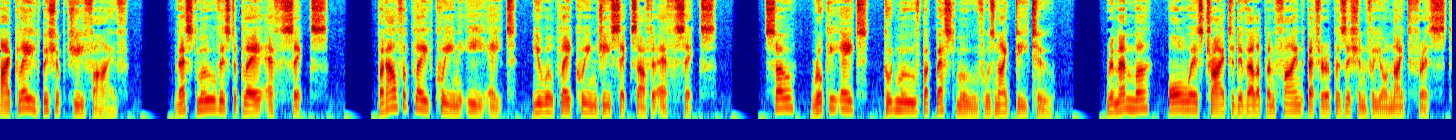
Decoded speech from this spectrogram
I played bishop g5. Best move is to play f6. But alpha played queen e8, you will play queen g6 after f6. So, rook e8, good move but best move was knight d2. Remember, always try to develop and find better a position for your knight first.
